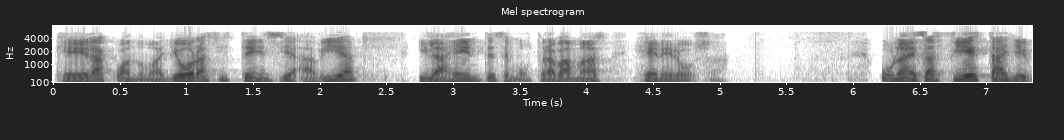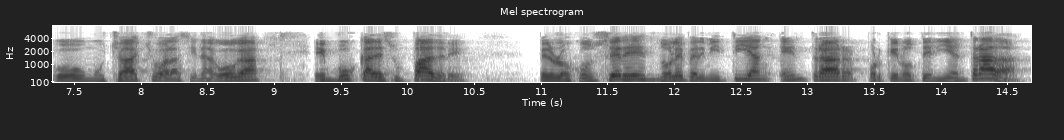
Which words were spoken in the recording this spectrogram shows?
que era cuando mayor asistencia había y la gente se mostraba más generosa. Una de esas fiestas llegó un muchacho a la sinagoga en busca de su padre, pero los conserjes no le permitían entrar porque no tenía entrada.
